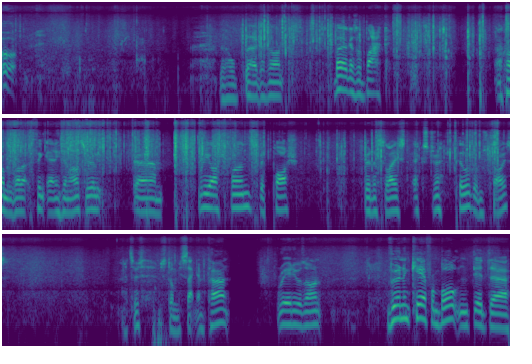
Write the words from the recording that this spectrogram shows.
oh the old burgers on. Burgers are back. I can't be bothered to think anything else really. Um, brioche buns bit posh bit of sliced extra pilgrim's choice that's it. Just on my second can. Radio's on. Vernon Kay from Bolton did uh,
